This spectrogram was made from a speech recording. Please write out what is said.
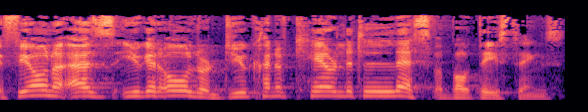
F- Fiona, as you get older, do you kind of care a little less about these things?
